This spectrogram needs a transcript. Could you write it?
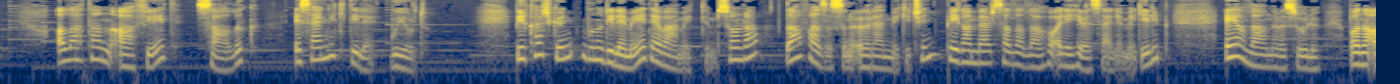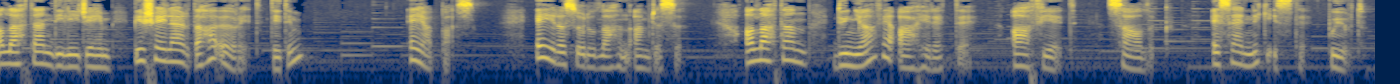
Allah'tan afiyet, sağlık, esenlik dile buyurdu. Birkaç gün bunu dilemeye devam ettim. Sonra daha fazlasını öğrenmek için Peygamber sallallahu aleyhi ve selleme gelip ''Ey Allah'ın Resulü bana Allah'tan dileyeceğim bir şeyler daha öğret.'' dedim. ''Ey Abbas, ey Resulullah'ın amcası, Allah'tan dünya ve ahirette afiyet, sağlık, esenlik iste.'' buyurdu.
